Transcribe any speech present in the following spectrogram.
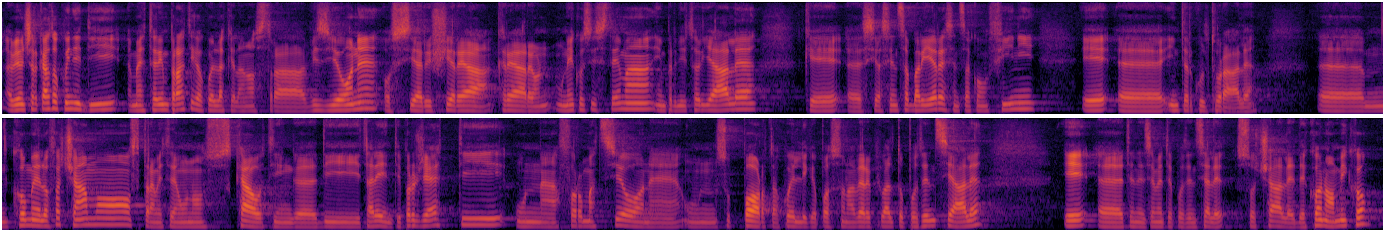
abbiamo cercato quindi di mettere in pratica quella che è la nostra visione, ossia riuscire a creare un, un ecosistema imprenditoriale che eh, sia senza barriere, senza confini e eh, interculturale. Eh, come lo facciamo? Tramite uno scouting di talenti progetti, una formazione, un supporto a quelli che possono avere più alto potenziale e eh, tendenzialmente potenziale sociale ed economico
